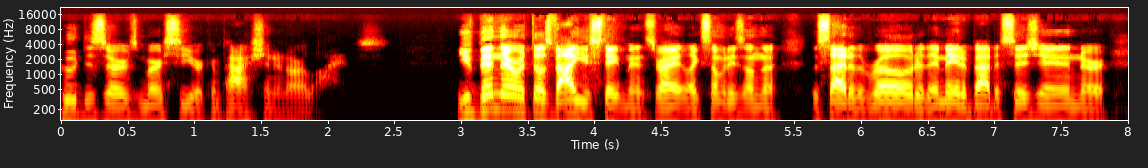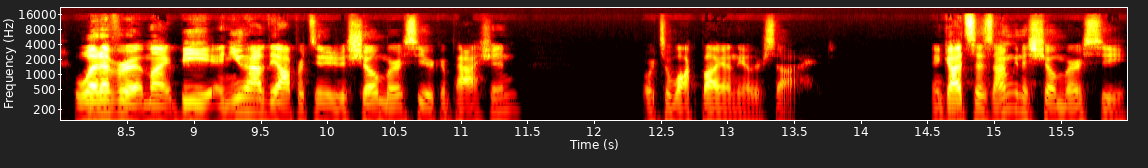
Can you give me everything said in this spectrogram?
who deserves mercy or compassion in our lives. You've been there with those value statements, right? Like somebody's on the, the side of the road or they made a bad decision or whatever it might be, and you have the opportunity to show mercy or compassion or to walk by on the other side. And God says, I'm going to show mercy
